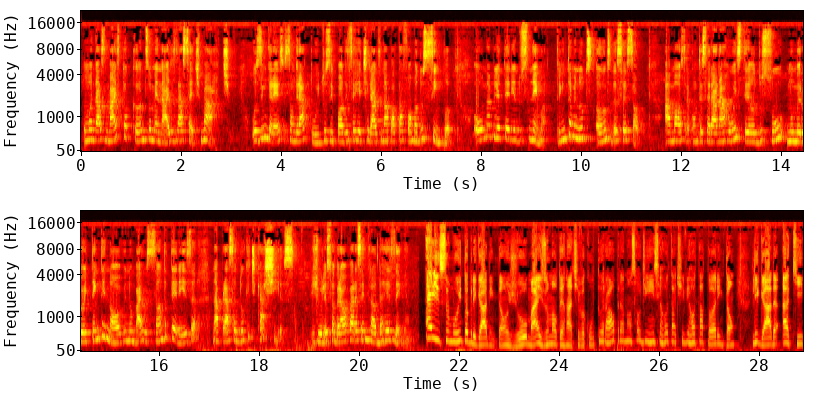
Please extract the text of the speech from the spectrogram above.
uma das mais tocantes homenagens à sétima arte. Os ingressos são gratuitos e podem ser retirados na plataforma do Simpla ou na bilheteria do cinema, 30 minutos antes da sessão. A mostra acontecerá na Rua Estrela do Sul, número 89, no bairro Santa Teresa, na Praça Duque de Caxias. Júlia Sobral para a Central da Resenha. É isso, muito obrigado então, Ju. Mais uma alternativa cultural para nossa audiência rotativa e rotatória, então, ligada aqui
